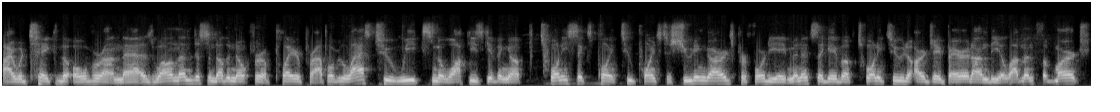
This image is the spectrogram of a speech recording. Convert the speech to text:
I would take the over on that as well. And then just another note for a player prop. Over the last two weeks, Milwaukee's giving up 26.2 points to shooting guards per 48 minutes. They gave up 22 to RJ Barrett on the 11th of March.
